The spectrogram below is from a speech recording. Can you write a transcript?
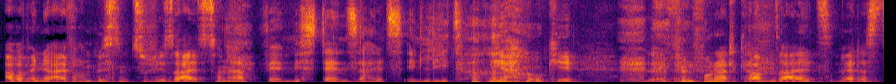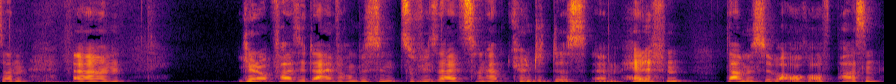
Aber wenn ihr einfach ein bisschen zu viel Salz drin habt. Wer misst denn Salz in Liter? Ja, okay. 500 Gramm Salz wäre das dann. Ähm, genau, falls ihr da einfach ein bisschen zu viel Salz drin habt, könnte das ähm, helfen. Da müsst ihr aber auch aufpassen.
